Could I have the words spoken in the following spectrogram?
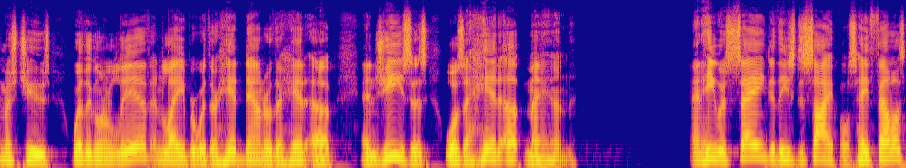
must choose whether they're going to live and labor with their head down or their head up. And Jesus was a head up man. And he was saying to these disciples, Hey, fellas,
